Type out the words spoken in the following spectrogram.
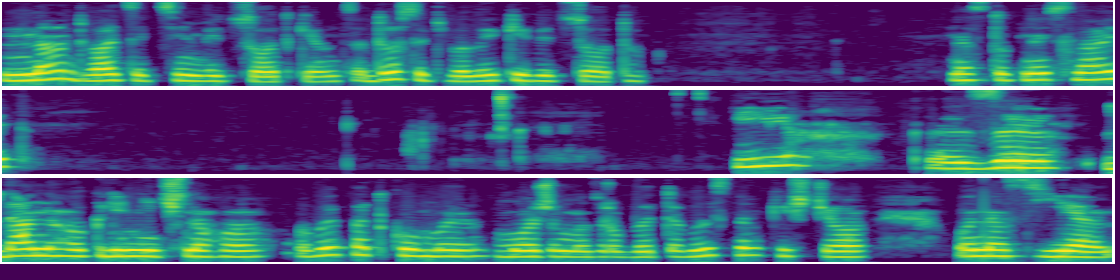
на 27%. Це досить великий відсоток. Наступний слайд. І е, з даного клінічного випадку ми можемо зробити висновки, що у нас є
